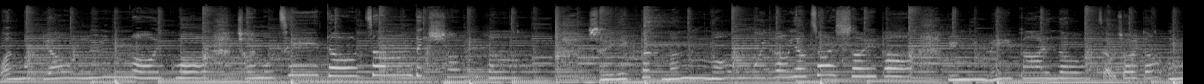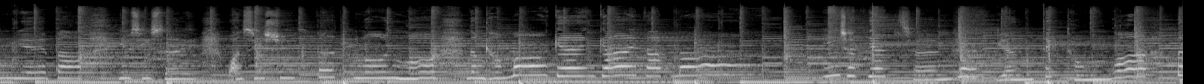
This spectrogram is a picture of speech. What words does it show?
还没有恋爱过，才无知道真的信吧。谁亦不吻我，回头又再睡吧。原念未败露，就再等午夜吧。要是谁还是说不爱我，能求魔镜解答吗？演出一场一人的童话，不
